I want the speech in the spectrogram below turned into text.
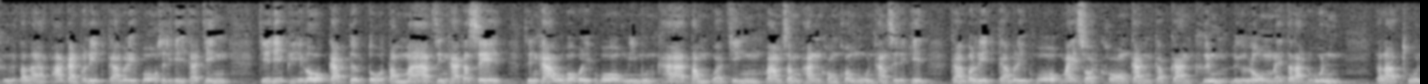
คือตลาดภาคการผลิตการบริโภคเศรษฐกิจแท้จริง GDP โลกกับเติบโตต่ำมาก สินค้าเกษตร สินค้าอุปโภคบริโภคมีมูลค่าต่ำกว่าจริง ความสัมพันธ์ของข้อมูลทางเศรษฐกิจ การผลิตการบริโภคไม่สอดคล้องกันกับการขึ้นหรือลงในตลาดหุ้น ตลาดทุน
